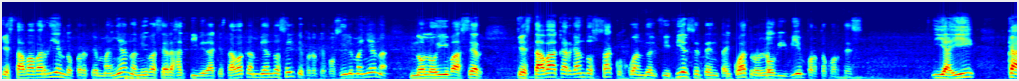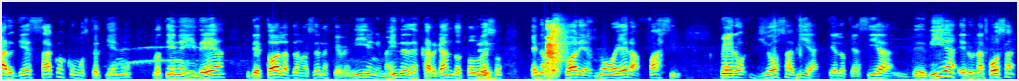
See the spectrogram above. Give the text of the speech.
que estaba barriendo, pero que mañana no iba a hacer esa actividad, que estaba cambiando aceite, pero que posible mañana no lo iba a hacer, que estaba cargando sacos cuando el FIFI el 74 lo viví en Puerto Cortés. Y ahí cargué sacos como usted tiene, no tiene idea de todas las donaciones que venían. Imagínese descargando todo eso en la portuaria, no era fácil, pero yo sabía que lo que hacía de día era una cosa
